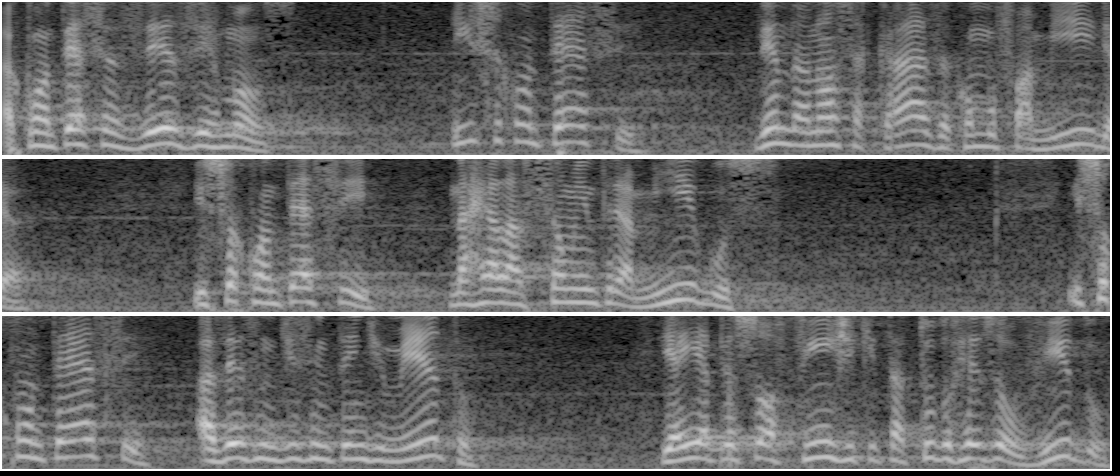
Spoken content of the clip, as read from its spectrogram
acontece às vezes, irmãos, isso acontece dentro da nossa casa, como família. Isso acontece na relação entre amigos. Isso acontece, às vezes, um desentendimento. E aí a pessoa finge que está tudo resolvido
